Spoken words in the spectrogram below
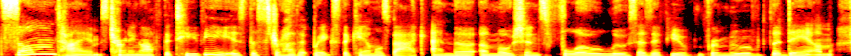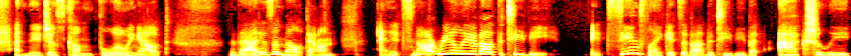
Sometimes turning off the TV is the straw that breaks the camel's back, and the emotions flow loose as if you've removed the dam and they just come flowing out. That is a meltdown. And it's not really about the TV. It seems like it's about the TV, but actually,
